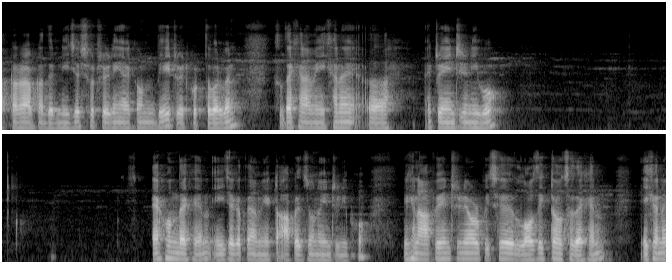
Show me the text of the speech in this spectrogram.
আপনারা আপনাদের নিজস্ব ট্রেডিং অ্যাকাউন্ট দিয়েই ট্রেড করতে পারবেন। তো দেখেন আমি এখানে একটা এন্ট্রি নিব। এখন দেখেন, এই জায়গাতে আমি একটা আপের জন্য এন্ট্রি নিব। এখানে আপে এন্ট্রি নেওয়ার পিছিয়ে লজিকটা হচ্ছে দেখেন, এখানে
